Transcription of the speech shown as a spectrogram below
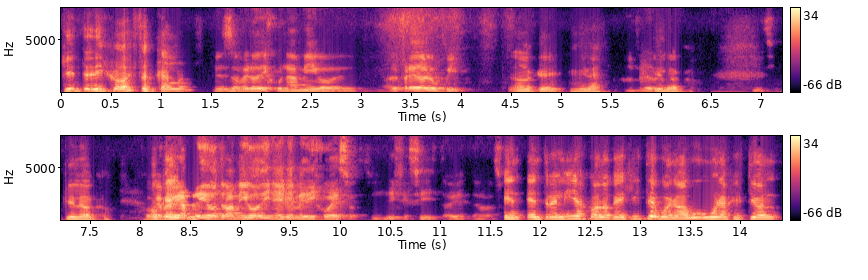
¿Quién te dijo eso, Carlos? Eso me lo dijo un amigo, de Alfredo Lupi. Ok, mira, qué loco. Qué loco. Porque me había pedido otro amigo dinero y me dijo eso. Y dije, sí, está bien. En, entre líneas con lo que dijiste, bueno, hubo una gestión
